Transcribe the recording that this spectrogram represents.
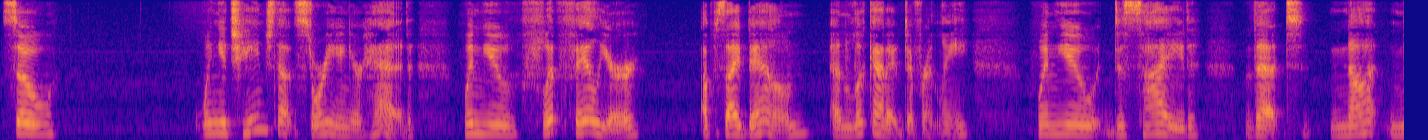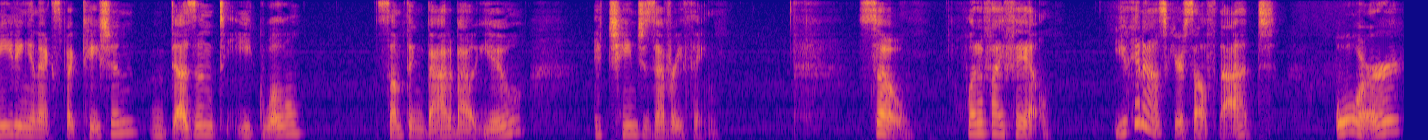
So, when you change that story in your head, when you flip failure upside down and look at it differently, when you decide that not meeting an expectation doesn't equal something bad about you, it changes everything. So, what if I fail? You can ask yourself that, or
